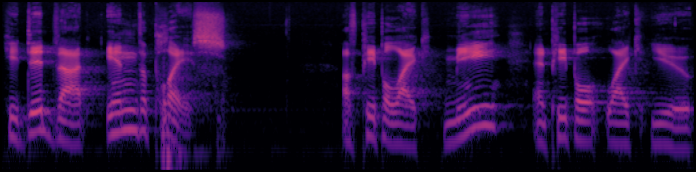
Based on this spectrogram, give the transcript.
He did that in the place of people like me and people like you.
